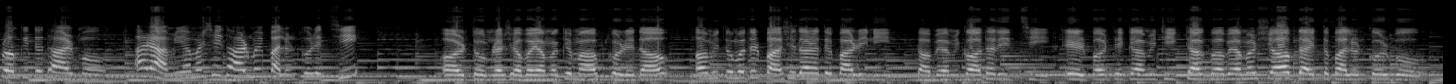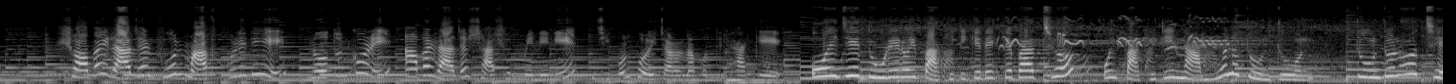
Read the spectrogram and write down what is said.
প্রকৃত ধর্ম। আর আমি আমার সেই ধর্মই পালন করেছি। আর তোমরা সবাই আমাকে মাফ করে দাও। আমি তোমাদের পাশে দাঁড়াতে পারিনি। তবে আমি কথা দিচ্ছি এরপর থেকে আমি ঠিকঠাক ভাবে আমার সব দায়িত্ব পালন করব। সবাই রাজার ভুল মাফ করে দিয়ে নতুন করে আবার রাজার শাসন মেনে নিয়ে জীবন পরিচালনা করতে থাকে। ওই যে দূরের ওই পাখিটিকে দেখতে পাচ্ছ? ওই পাখিটির নাম হলো টুনটুন। টুনটুন হচ্ছে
